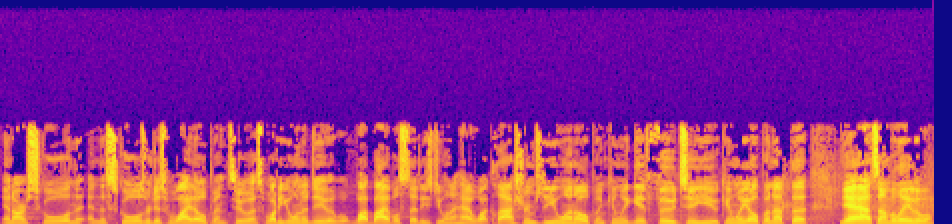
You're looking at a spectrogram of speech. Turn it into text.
in our school. And the, and the, schools are just wide open to us. What do you want to do? What Bible studies do you want to have? What classrooms do you want to open? Can we give food to you? Can we open up the, yeah, it's unbelievable.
